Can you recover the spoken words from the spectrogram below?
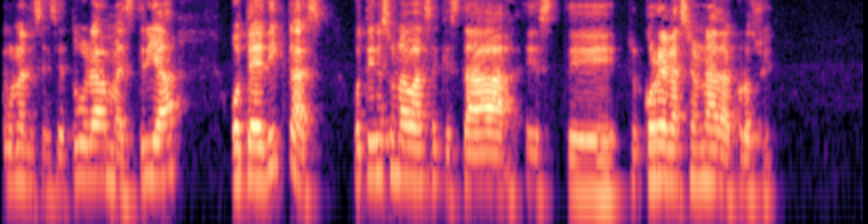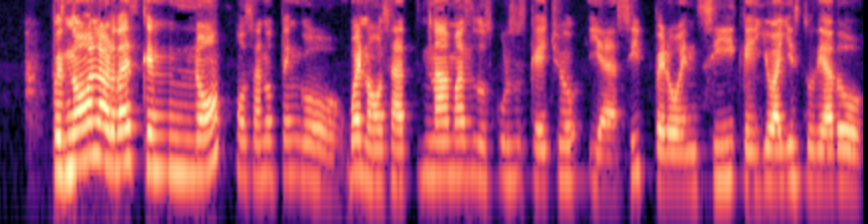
alguna licenciatura, maestría? ¿O te dedicas? ¿O tienes una base que está este, correlacionada a CrossFit? Pues no, la verdad es que no, o sea, no tengo, bueno, o sea, nada más los cursos que he hecho y así, pero en sí que yo haya estudiado,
